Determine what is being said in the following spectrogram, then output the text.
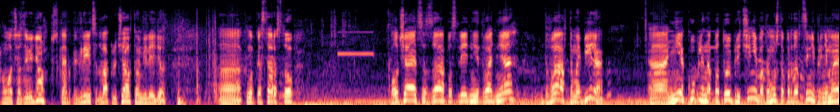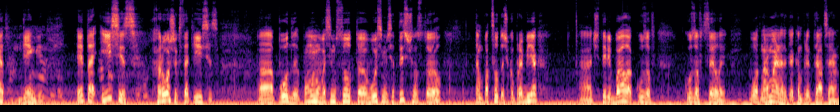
Вот, сейчас заведем, пускай пока греется. Два ключа автомобиля идет. Э, кнопка старт-стоп. Получается, за последние два дня два автомобиля не куплено по той причине, потому что продавцы не принимают деньги. Это Исис, хороший, кстати, Исис. А, под, по-моему, 880 тысяч он стоил. Там под соточку пробег, 4 а, балла, кузов, кузов целый. Вот, нормальная такая комплектация.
